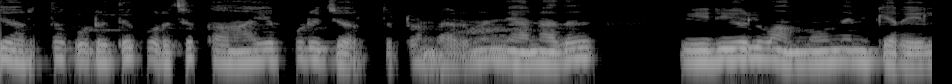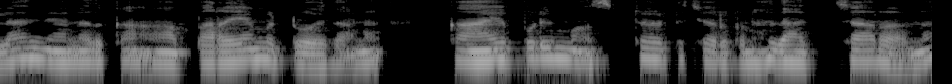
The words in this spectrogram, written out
ചേർത്ത് കൊടുത്ത് കുറച്ച് കായപ്പൊടി ചേർത്തിട്ടുണ്ടായിരുന്നു. ഞാനത് വീഡിയോയിൽ വന്നു എന്ന് എനിക്കറിയില്ല. ഞാനത് പറയാൻ വിട്ടുപോയതാണ്. കായപ്പൊടി മസ്റ്റായിട്ട് ചേർക്കണം ഇത് അച്ചാറാണ്.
